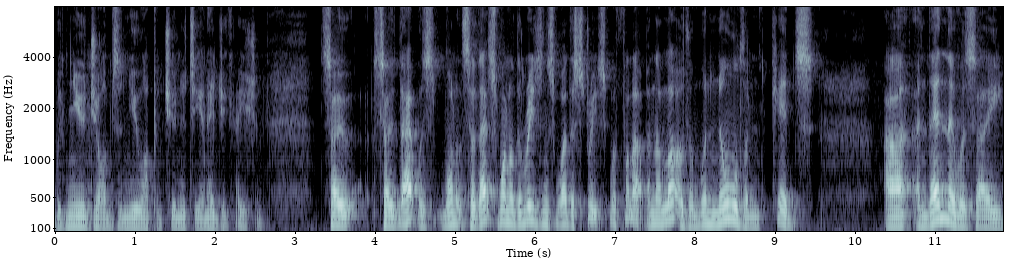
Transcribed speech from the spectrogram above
with new jobs and new opportunity and education. So, so that was one. Of, so that's one of the reasons why the streets were full up, and a lot of them were northern kids. Uh, and then there was a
